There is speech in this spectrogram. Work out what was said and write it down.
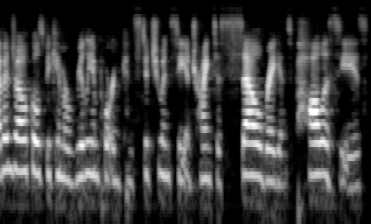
evangelicals became a really important constituency in trying to sell Reagan's policies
